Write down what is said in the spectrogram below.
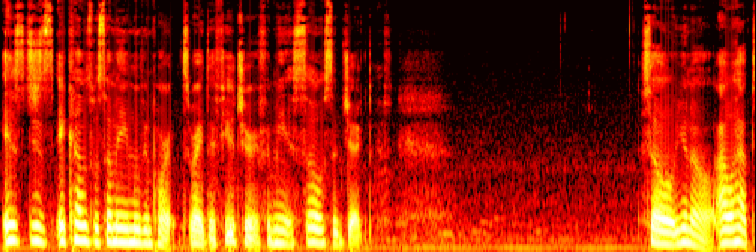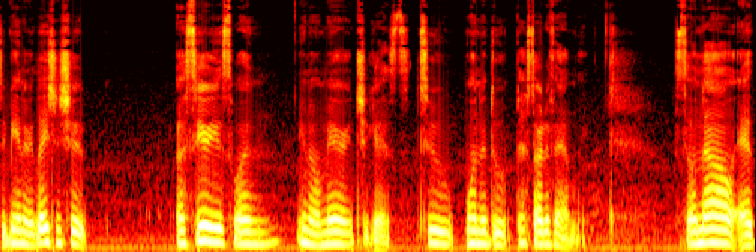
It's just it comes with so many moving parts, right? The future for me is so subjective. So you know, I will have to be in a relationship, a serious one, you know, marriage, I guess, to want to do start a family. So now, at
